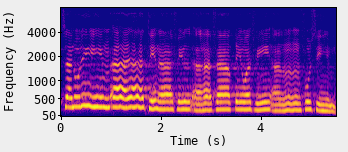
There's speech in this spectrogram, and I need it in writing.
سنريهم آياتنا في الآفاق وفي أنفسهم.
